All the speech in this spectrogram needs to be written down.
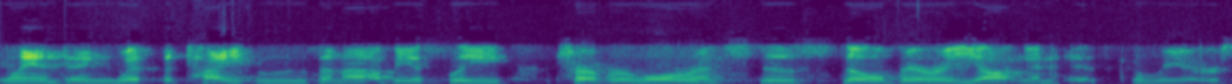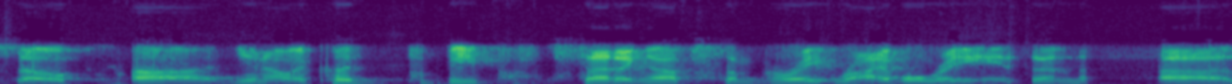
landing with the Titans, and obviously Trevor Lawrence is still very young in his career. So, uh, you know, it could be setting up some great rivalries and uh,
